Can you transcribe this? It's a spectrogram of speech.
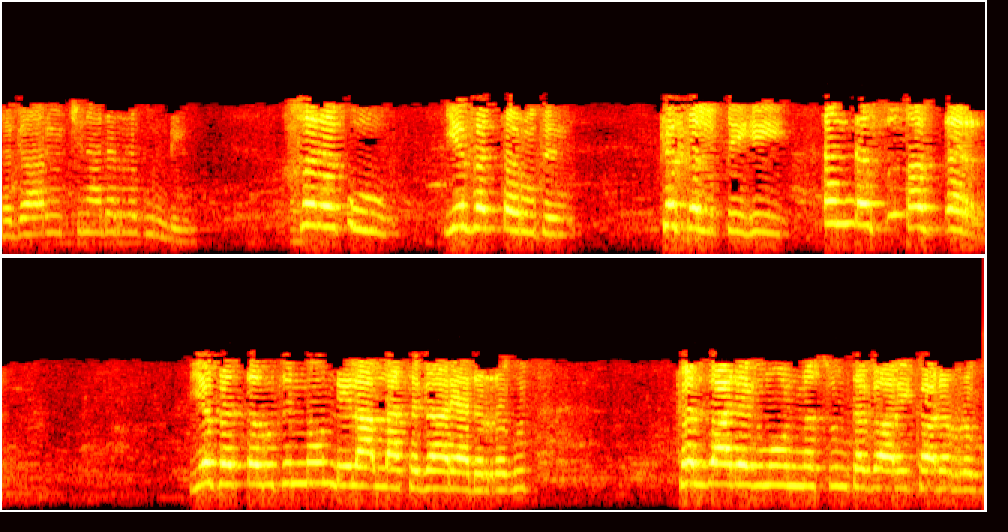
ተጋሪዎችን አደረጉ እንዴ? ኸለቁ የፈጠሩትን ከኸልቂሂ እንደሱ መፍጠር የፈጠሩትን ነው እንዴ ለአላህ ተጋሪ ያደረጉት? ከዛ ደግሞ እነሱን ተጋሪ ካደረጉ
